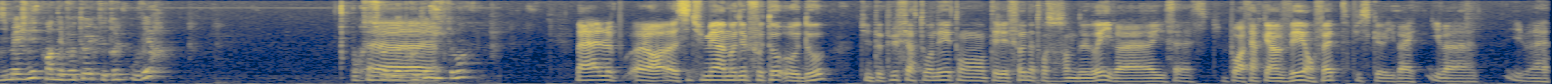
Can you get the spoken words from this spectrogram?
d'imaginer de, prendre des photos avec le truc ouvert Pour que ce soit de l'autre côté, justement bah, alors, euh, si tu mets un module photo au dos, tu ne peux plus faire tourner ton téléphone à 360 degrés. Il va, tu ne pourras faire qu'un V en fait, puisqu'il va, il va, il va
